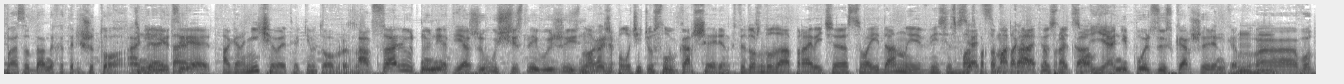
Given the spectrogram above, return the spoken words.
база данных это решето. Они Тебя ее это теряют. ограничивает каким-то образом? Абсолютно нет. Я живу счастливой жизнью. Ну а как же получить услугу каршеринг? Ты должен туда отправить э, свои данные вместе с Взять паспортом, фотографию с лицом. Я не пользуюсь каршерингом. А, вот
